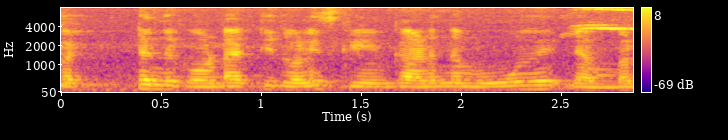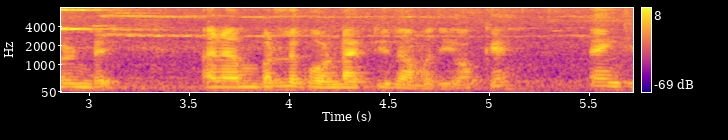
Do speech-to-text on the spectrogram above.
പെട്ടെന്ന് കോൺടാക്ട് ചെയ്തോളി. സ്ക്രീൻ കാണുന്ന മൂന്ന് നമ്പർ ഉണ്ട്. ആ നമ്പറിൽ കോൺടാക്ട് ചെയ്താൽ മതി. ഓക്കെ താങ്ക്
